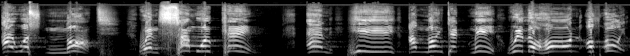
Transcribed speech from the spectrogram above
I was not when Samuel came and he anointed me with the horn of oil.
